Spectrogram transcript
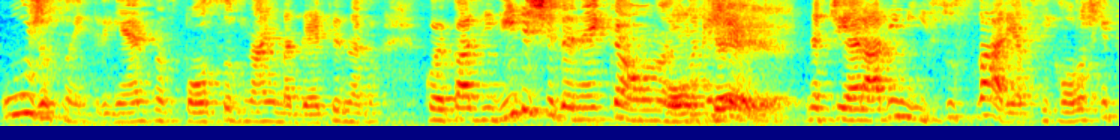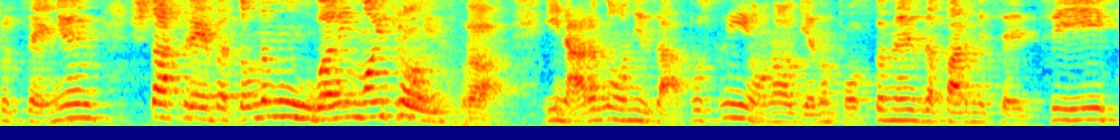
Užasno inteligentna, sposobna, ima dete na, koje, pazi, vidiš je da je neka ono, okay. ima, kaže, znači ja radim istu stvar, ja psihološki procenjujem šta treba, to onda mu uvalim moj proizvod. Da. I naravno on je zaposli i ona odjednom postane za par meseci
